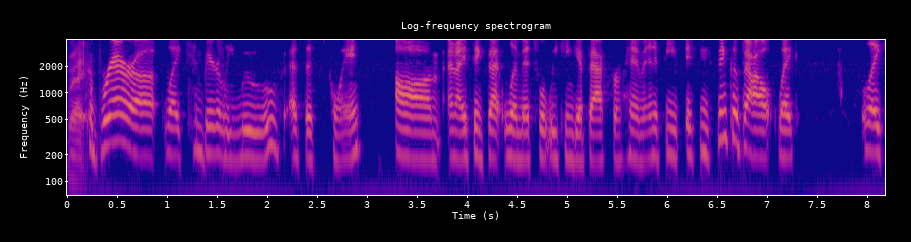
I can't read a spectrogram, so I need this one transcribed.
Right. Cabrera like can barely move at this point, um, and I think that limits what we can get back from him. And if you if you think about like like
